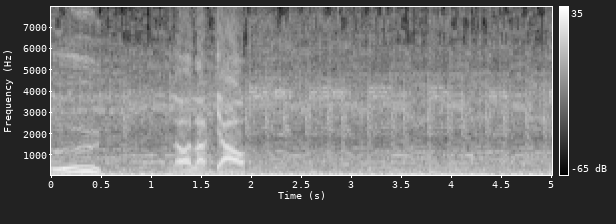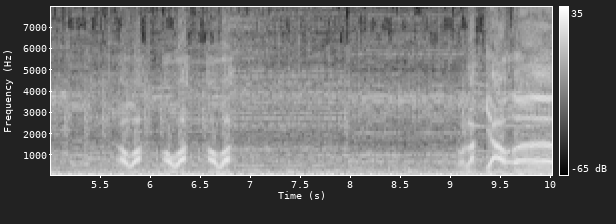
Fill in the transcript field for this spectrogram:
อือแล้วลากยาว เอาวะเอาวะเอาวะนอนลักยาวเออ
